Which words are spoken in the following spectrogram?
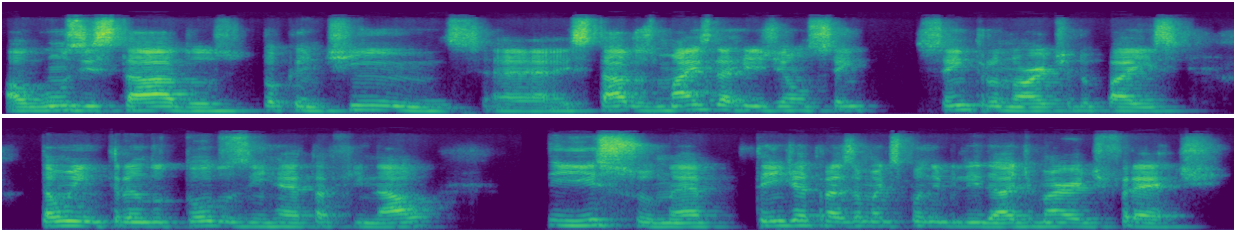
alguns estados, Tocantins, é, estados mais da região centro-norte do país, estão entrando todos em reta final, e isso né, tende a trazer uma disponibilidade maior de frete,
